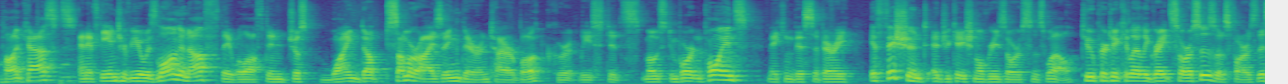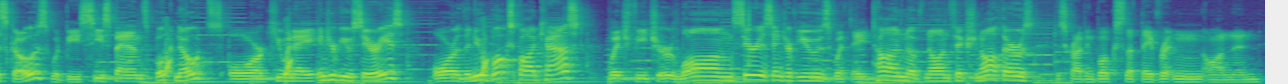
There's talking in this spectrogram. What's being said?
podcasts. And if the interview is long enough, they will often just wind up summarizing their entire book, or at least its most important points, making this a very efficient educational resource as well. Two particularly great sources as far as this goes would be C-SPAN's Book Notes or Q&A interview series, or the New Books podcast, which feature long, serious interviews with a ton of nonfiction authors describing books that they've written on an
